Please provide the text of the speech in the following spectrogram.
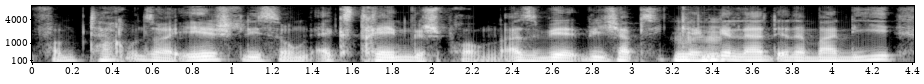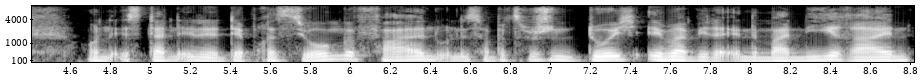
vom Tag unserer Eheschließung extrem gesprungen. Also wie, ich habe sie mhm. kennengelernt in der Manie und ist dann in eine Depression gefallen und ist aber zwischendurch immer wieder in eine Manie rein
